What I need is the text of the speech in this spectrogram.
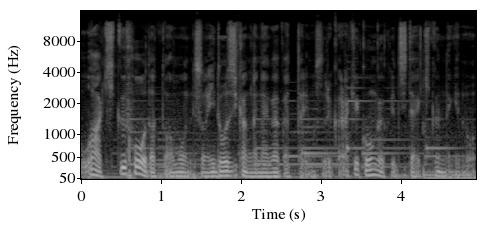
は聴く方だとは思うんでその移動時間が長かったりもするから結構音楽自体聴くんだけど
